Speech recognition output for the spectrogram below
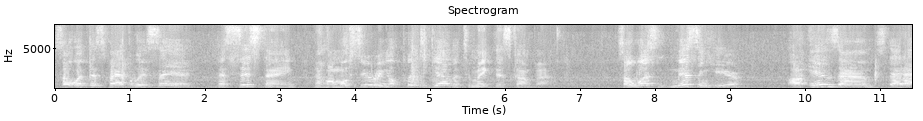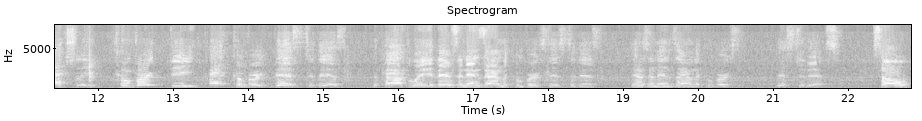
So what this pathway is saying, that cysteine and homoserine are put together to make this compound. So what's missing here are enzymes that actually convert the convert this to this. The pathway, there's an enzyme that converts this to this. There's an enzyme that converts this to this. So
